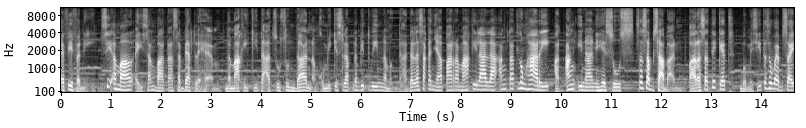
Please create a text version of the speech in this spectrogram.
Epiphany. Si Amal ay isang bata sa Bethlehem na makikita at susundan ang kumikislap na bituin na magdadala sa kanya para makilala ang tatlong hari at ang ina ni Jesus sa sabsaban. Para sa ticket, bumisita sa website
